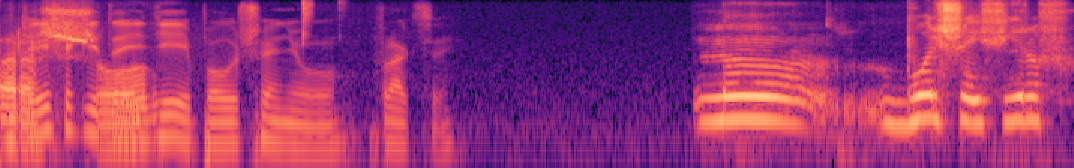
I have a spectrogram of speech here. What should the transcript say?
У тебя Хорошо. есть какие-то идеи по улучшению фракции? Ну, больше эфиров.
